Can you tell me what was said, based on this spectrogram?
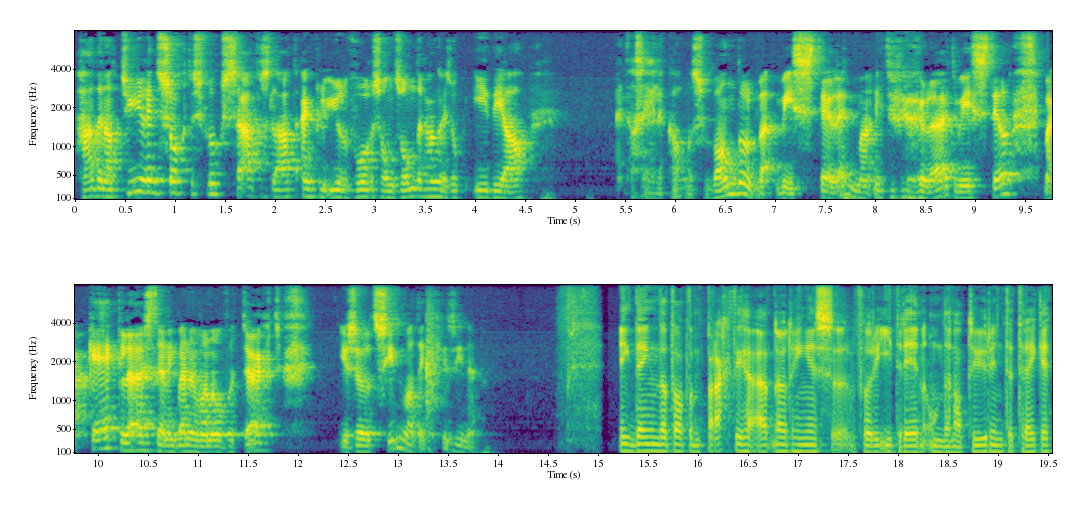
ga de natuur in s ochtends vroeg, s laat, enkele uren voor zonsondergang is ook ideaal dat is eigenlijk alles. Wandel, wees stil, hè. maak niet te veel geluid, wees stil. Maar kijk, luister en ik ben ervan overtuigd, je zult zien wat ik gezien heb. Ik denk dat dat een prachtige uitnodiging is eh, voor iedereen om de natuur in te trekken.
